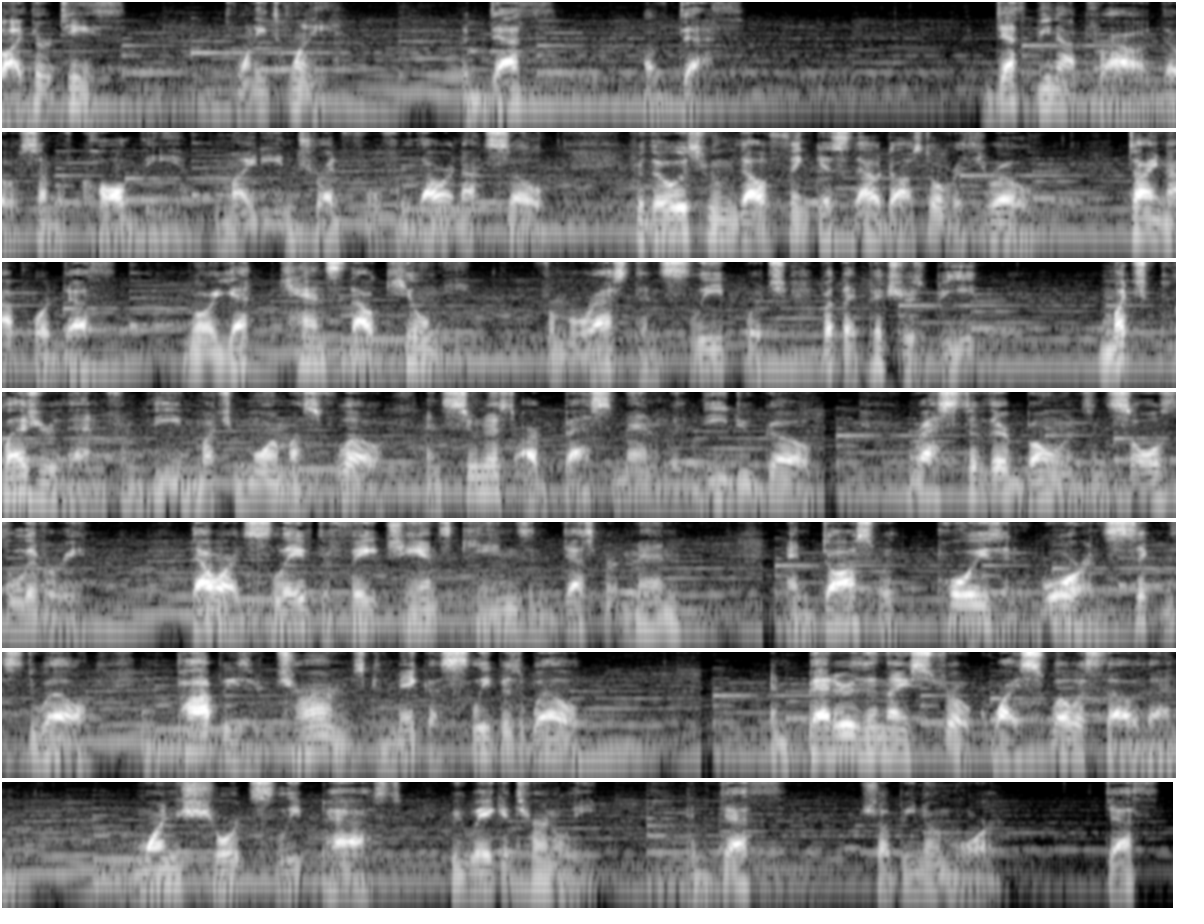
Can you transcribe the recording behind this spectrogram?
July 13th, 2020. The death of death. Death be not proud, though some have called thee mighty and dreadful, for thou art not so. For those whom thou thinkest thou dost overthrow, die not, poor death, nor yet canst thou kill me. From rest and sleep, which but thy pictures be, much pleasure then from thee much more must flow, and soonest our best men with thee do go. Rest of their bones and souls delivery. Thou art slave to fate, chance, kings, and desperate men, and dost with poison, war, and sickness dwell, and poppies or charms can make us sleep as well. And better than thy stroke, why swellest thou then? One short sleep past, we wake eternally, and death shall be no more. Death,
